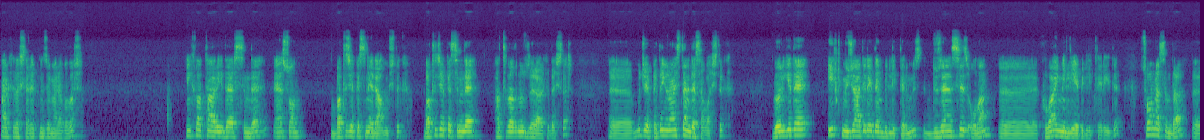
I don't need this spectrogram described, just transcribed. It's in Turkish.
Arkadaşlar hepinize merhabalar. İnkılap tarihi dersinde en son Batı cephesini ele almıştık. Batı cephesinde hatırladığınız üzere arkadaşlar e, bu cephede Yunanistan ile savaştık. Bölgede ilk mücadele eden birliklerimiz düzensiz olan e, Kuvayi Milliye birlikleriydi. Sonrasında e,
